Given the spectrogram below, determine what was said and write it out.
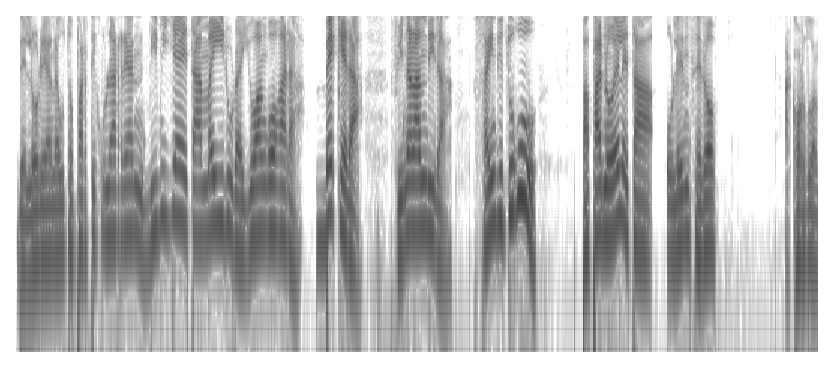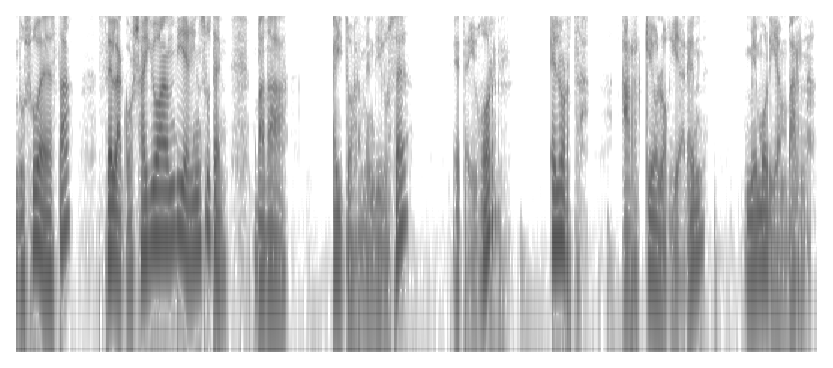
Delorean autopartikularrean 2000 eta amairura joango gara, bekera, final handira, zain ditugu, Papa Noel eta Olentzero akorduan duzu ez da? Zelako saio handi egin zuten, bada Aitor Mendiluz, eh? Eta Igor Elortza, arkeologiaren memorian barna.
